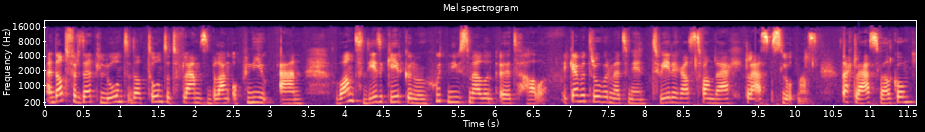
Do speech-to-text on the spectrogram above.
En dat verzet loont, dat toont het Vlaams Belang opnieuw aan. Want deze keer kunnen we goed nieuws melden uit Halle. Ik heb het erover met mijn tweede gast vandaag, Klaas Slootmans. Dag Klaas, welkom.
